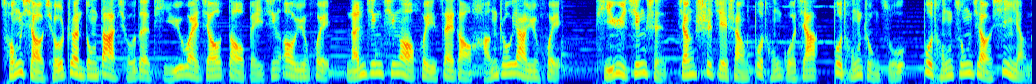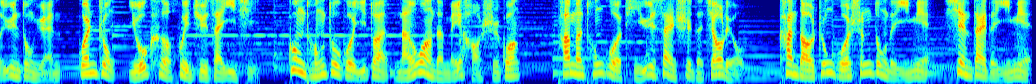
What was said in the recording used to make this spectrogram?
从小球转动大球的体育外交，到北京奥运会、南京青奥会，再到杭州亚运会，体育精神将世界上不同国家、不同种族、不同宗教信仰的运动员、观众、游客汇聚在一起，共同度过一段难忘的美好时光。他们通过体育赛事的交流，看到中国生动的一面、现代的一面、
